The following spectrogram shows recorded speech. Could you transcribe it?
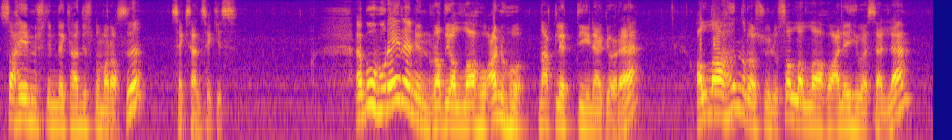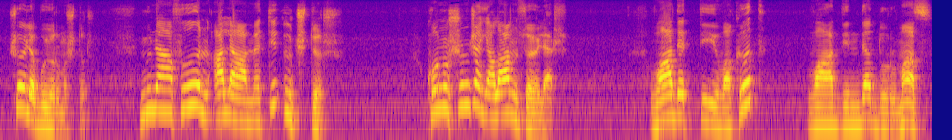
Sahih Müslim'deki hadis numarası 88. Ebu Hureyre'nin radıyallahu anhu naklettiğine göre Allah'ın Resulü sallallahu aleyhi ve sellem şöyle buyurmuştur. Münafığın alameti üçtür. Konuşunca yalan söyler. Vaat ettiği vakit vaadinde durmaz.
